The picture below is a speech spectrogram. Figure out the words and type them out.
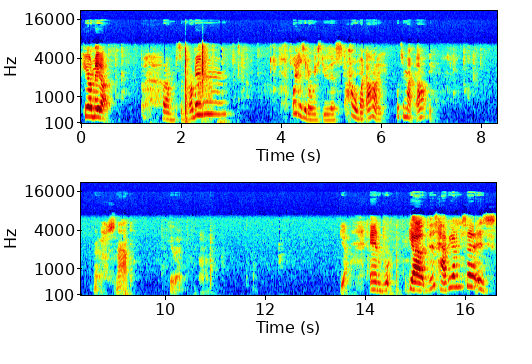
here I made up um, some carbon. Why does it always do this? Oh, my eye. What's in my eye? Oh, snap. Okay, that. Yeah. And, yeah, this Happy Atom set is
